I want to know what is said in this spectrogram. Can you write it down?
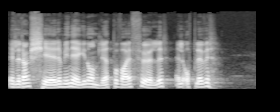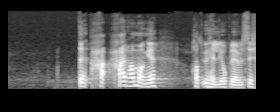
eller rangere min egen åndelighet på hva jeg føler eller opplever. Det, her, her har mange hatt uheldige opplevelser.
